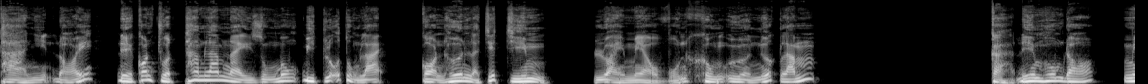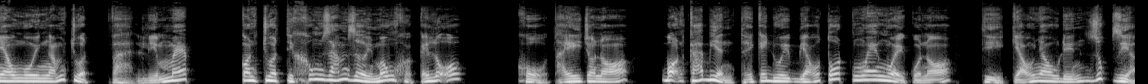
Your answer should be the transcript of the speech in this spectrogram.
Thà nhịn đói để con chuột tham lam này dùng mông bịt lỗ thủng lại, còn hơn là chết chìm. Loài mèo vốn không ưa nước lắm. Cả đêm hôm đó, mèo ngồi ngắm chuột và liếm mép. Còn chuột thì không dám rời mông khỏi cái lỗ. Khổ thay cho nó, bọn cá biển thấy cái đuôi béo tốt ngoe nguẩy của nó thì kéo nhau đến rúc rỉa.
